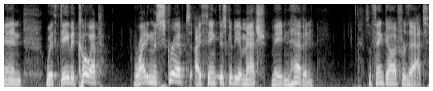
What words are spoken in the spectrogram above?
And with David Koepp writing the script, I think this could be a match made in heaven. So thank God for that.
